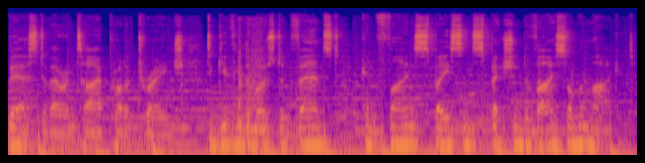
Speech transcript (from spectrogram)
best of our entire product range to give you the most advanced, confined space inspection device on the market.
